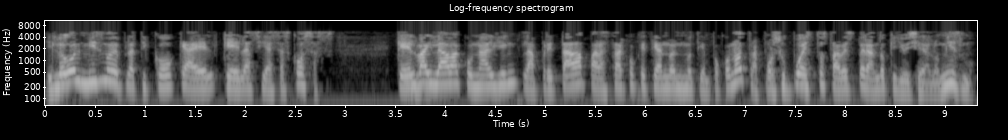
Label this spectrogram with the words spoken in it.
Y luego él mismo me platicó que a él, que él hacía esas cosas. Que él bailaba con alguien, la apretaba para estar coqueteando al mismo tiempo con otra. Por supuesto, estaba esperando que yo hiciera lo mismo.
